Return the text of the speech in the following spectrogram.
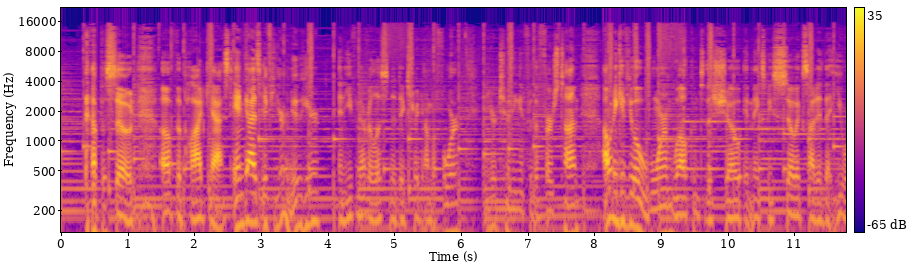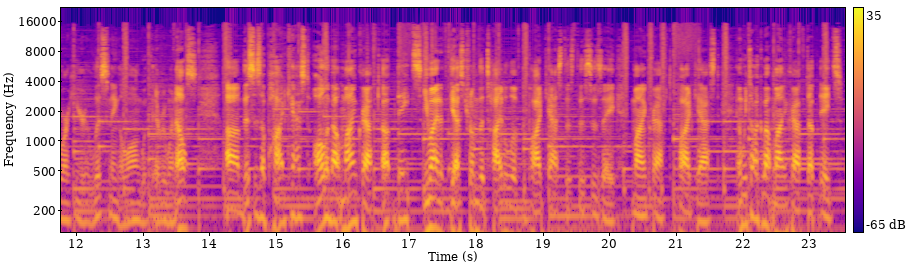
episode of the podcast. And guys, if you're new here and you've never listened to Dig Straight Down before, and you're tuning in for the first time, I want to give you a warm welcome to the show. It makes me so excited that you are here listening along with everyone else. Uh, this is a podcast all about Minecraft updates. You might have guessed from the title of the podcast this this is a Minecraft podcast, and we talk about Minecraft updates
